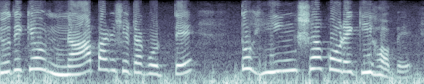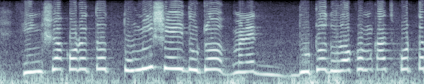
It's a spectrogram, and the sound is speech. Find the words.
যদি কেউ না পারে সেটা করতে, তো হিংসা করে কি হবে? হিংসা করে তো তুমি সেই দুটো মানে দুটো দুরকম কাজ করতে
